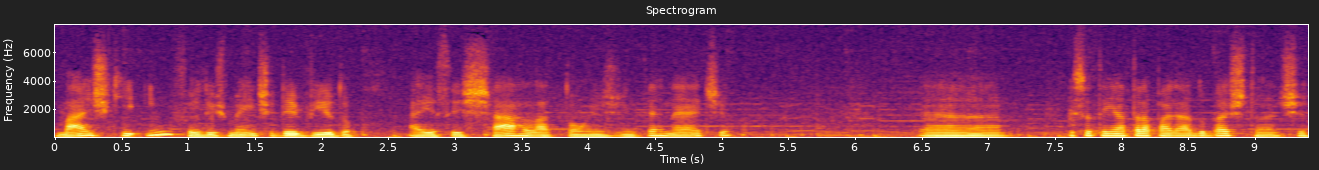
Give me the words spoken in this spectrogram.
mas que infelizmente devido a esses charlatões de internet, é, isso tem atrapalhado bastante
